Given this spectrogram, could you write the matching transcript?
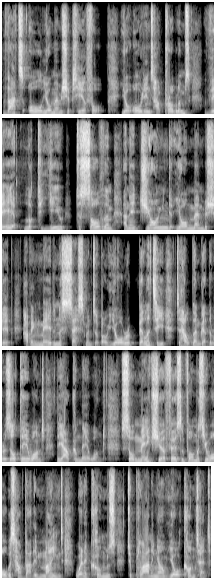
That's all your membership's here for. Your audience have problems. They look to you to solve them and they joined your membership having made an assessment about your ability to help them get the result they want, the outcome they want. So make sure first and foremost you always have that in mind when it comes to planning out your content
